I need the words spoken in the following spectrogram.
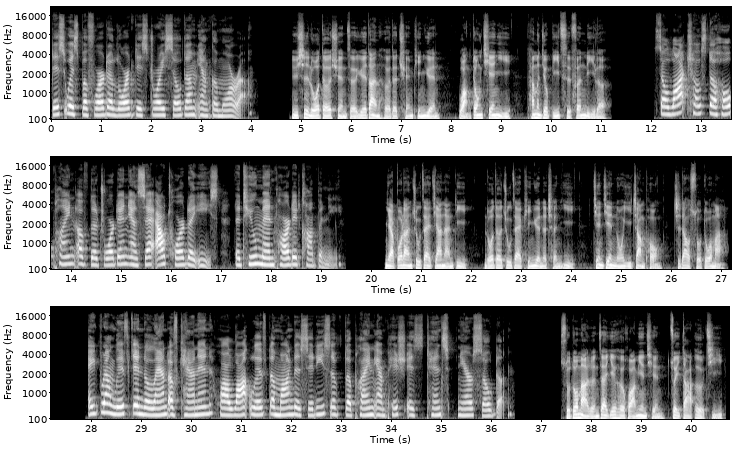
This was before the Lord destroyed Sodom and Gomorrah. 于是罗得选择约旦河的全平原往东迁移，他们就彼此分离了。so Lot chose the whole plain of the Jordan and set out toward the east. The two men parted company. 亚伯兰住在迦南地，罗得住在平原的城邑，渐渐挪移帐篷，直到索多玛。Abram lived in the land of Canaan, while Lot lived among the cities of the plain and pitched his tents near Sodom. 索多玛人在耶和华面前罪大恶极。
